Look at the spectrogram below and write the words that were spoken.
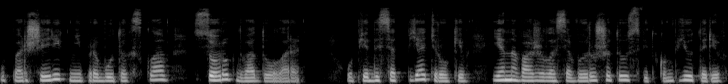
У перший рік мій прибуток склав 42 долари. У 55 років я наважилася вирушити у світ комп'ютерів.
